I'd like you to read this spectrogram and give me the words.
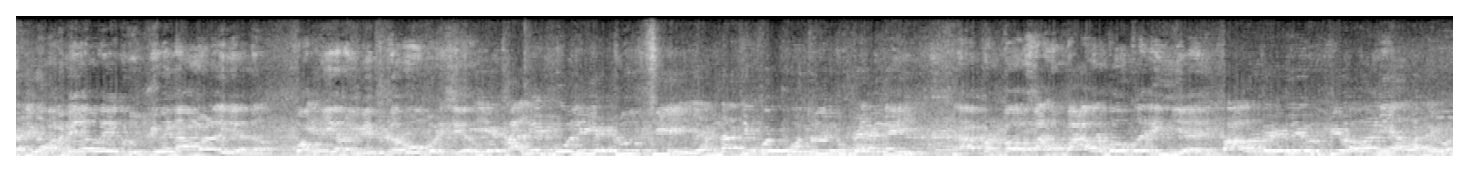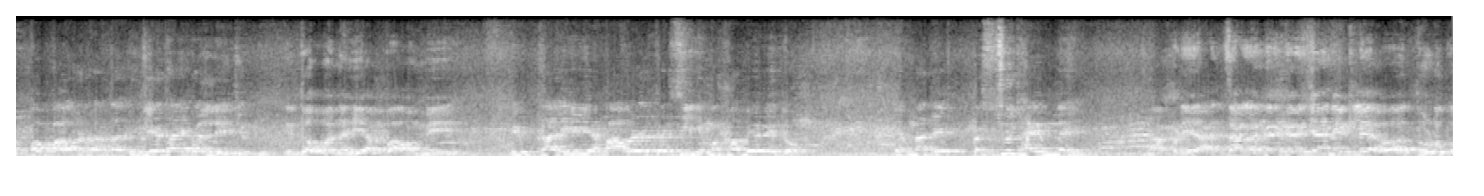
કર્યો અમે હવે એક રૂપિયો ના મળે એને કોક એનો વેદ કરવો પડશે એ ખાલી બોલી એટલું જ છે. એમનાથી કોઈ ફોતરું તૂટે એમ નહીં. ના પણ પાછો પાવર બહુ કરી ગયા પાવર તો એટલે એક રૂપિયો હવા નહીં આવવાનો એવો. હવે પાવર કરતા જે થાય કરી લેજો. એ તો હવે નહીં આપવા અમે. એ ખાલી એ પાવર જ કરશે. એમાં ખબર હોય તો. એમનાથી કશું થાય એમ નહીં. આપણે હાથ ચાલાકી કરી જાય ને એટલે હવે થોડુંક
